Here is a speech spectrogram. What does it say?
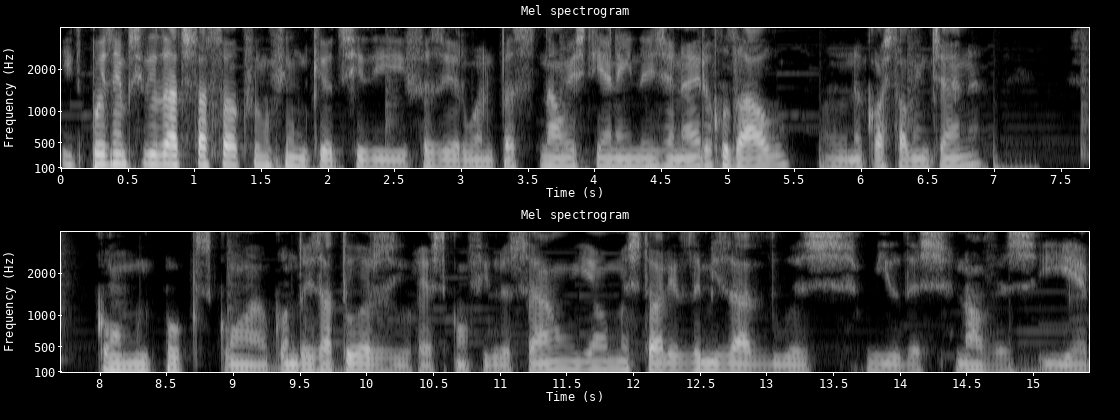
E depois a Impossibilidade está só, que foi um filme que eu decidi fazer o ano passado, não, este ano ainda em janeiro, rodá-lo eh, na Costa Alentejana. com muito poucos, com, com dois atores e o resto de configuração, e é uma história de amizade de duas miúdas novas, e é,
